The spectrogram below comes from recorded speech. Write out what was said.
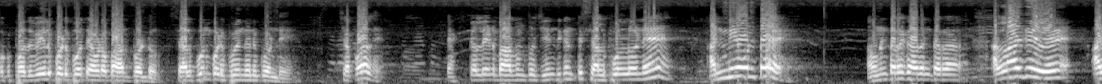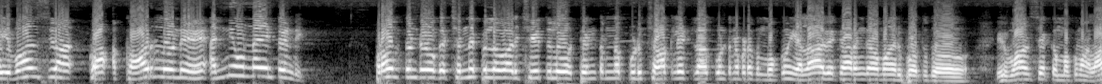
ఒక పదివేలు పడిపోతే ఎవడో బాధపడ్డు సెల్ ఫోన్ పడిపోయింది అనుకోండి. చెప్పాలి. ఎక్కలేని బాధంతో ఎందుకంటే సెల్ ఫోన్లోనే అన్నీ ఉంటాయి. అవునంటారా కాదంటారా? అలాగే ఆ ఇవాన్స్ కారులోనే అన్నీ ఉన్నాయంటండి. ప్రవక్త అంటే ఒక చిన్న పిల్లవాడి చేతిలో తింటున్నప్పుడు చాక్లెట్ లాక్కుంటున్నప్పుడు అది ముఖం ఎలా వికారంగా మారిపోతుందో ఇవాన్స్ యొక్క ముఖం అలా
